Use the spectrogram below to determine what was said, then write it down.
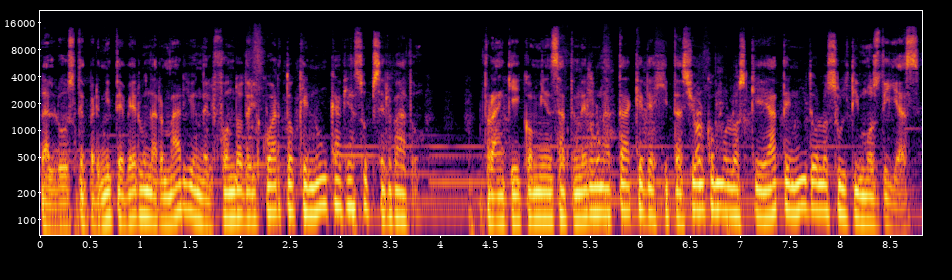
La luz te permite ver un armario en el fondo del cuarto que nunca habías observado. Frankie comienza a tener un ataque de agitación como los que ha tenido los últimos días.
